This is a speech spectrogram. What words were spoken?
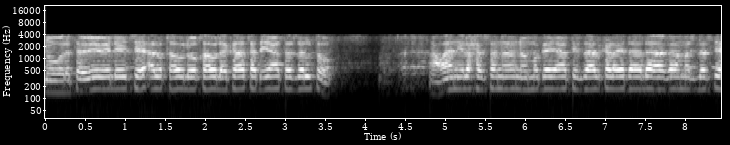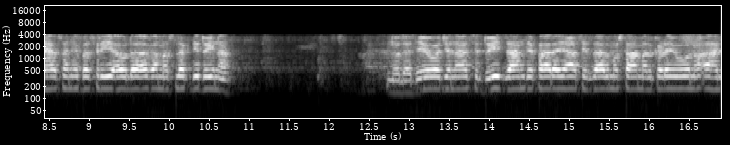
نو ورته ویلې چې القول قولک قد اعتزلت عن الحسن نو موږ اعتزال کړی دا له هغه مجلس د حسن بصري او له هغه مسلک دی دوی نه نو له دې وجنه چې دوی ځان د پاره اعتزال مستعمل کړی وو نو اهل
